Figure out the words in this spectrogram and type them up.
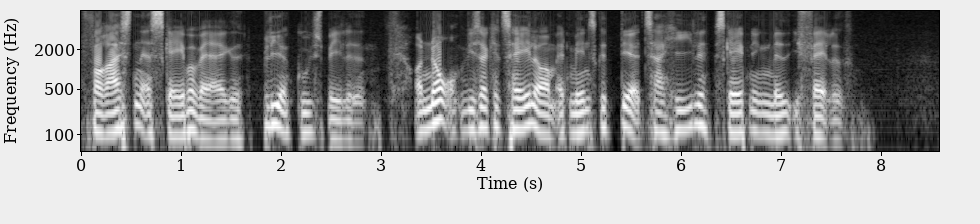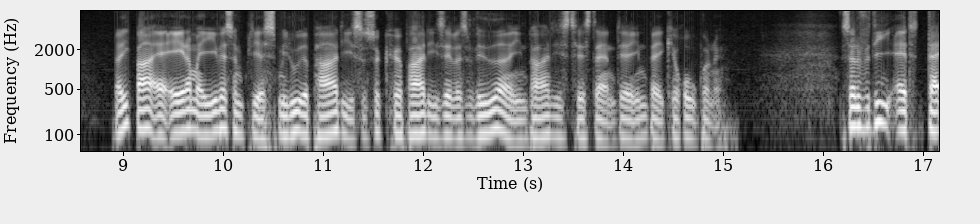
for resten af skaberværket bliver Guds billede. Og når vi så kan tale om, at mennesket der tager hele skabningen med i faldet, når det ikke bare er Adam og Eva, som bliver smidt ud af paradis, og så kører paradis ellers videre i en paradistilstand derinde bag keruberne, så er det fordi, at der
